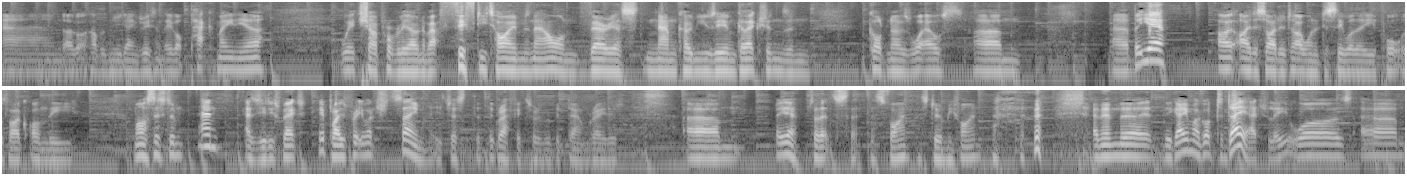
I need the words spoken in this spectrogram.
and I've got a couple of new games recently. I got Pac Mania, which I probably own about 50 times now on various Namco Museum collections and God knows what else. Um, uh, but yeah, I, I decided I wanted to see what the port was like on the Master System, and as you'd expect, it plays pretty much the same. It's just that the graphics are a little bit downgraded. Um, but yeah, so that's that, that's fine. That's doing me fine. and then the the game I got today actually was um,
